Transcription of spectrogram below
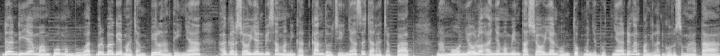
dan dia mampu membuat berbagai macam pil nantinya agar Xiaoyan bisa meningkatkan dojinya secara cepat. Namun Yola hanya meminta Xiaoyan untuk menyebutnya dengan panggilan guru semata.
